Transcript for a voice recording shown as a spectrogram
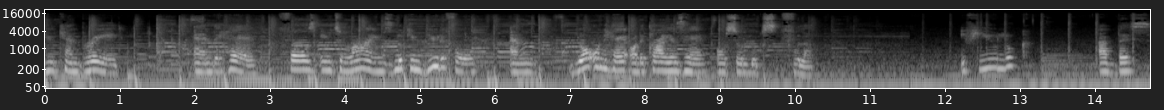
you can braid and the hair falls into lines looking beautiful and your own hair or the client's hair also looks fuller. If you look at this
